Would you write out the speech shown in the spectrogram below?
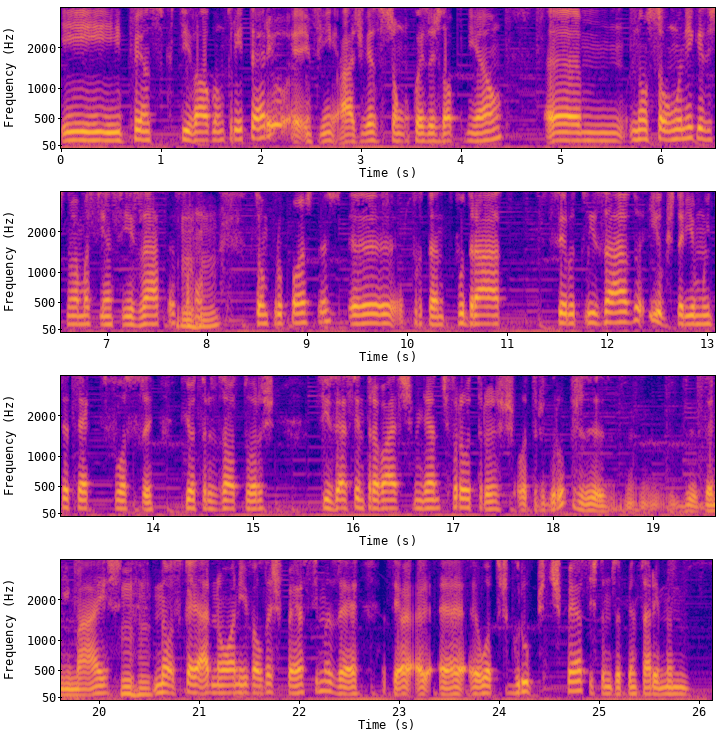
e penso que tive algum critério. Enfim, às vezes são coisas de opinião, um, não são únicas, isto não é uma ciência exata, são, uhum. são propostas, uh, portanto, poderá ser utilizado e eu gostaria muito até que fosse que outros autores fizessem trabalhos semelhantes para outros, outros grupos de, de, de animais, uhum. não, se calhar não ao nível da espécie, mas é até a, a, a outros grupos de espécies, estamos a pensar em mamíferos,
